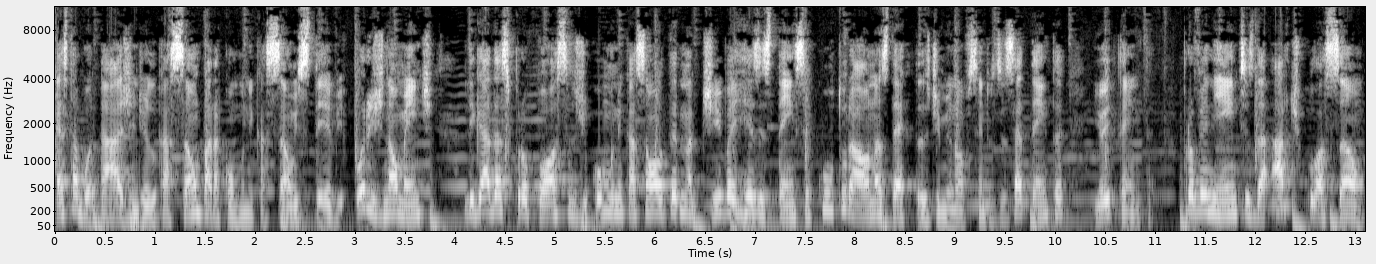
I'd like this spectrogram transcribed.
Esta abordagem de educação para a comunicação esteve, originalmente, ligada às propostas de comunicação alternativa e resistência cultural nas décadas de 1970 e 80, provenientes da articulação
